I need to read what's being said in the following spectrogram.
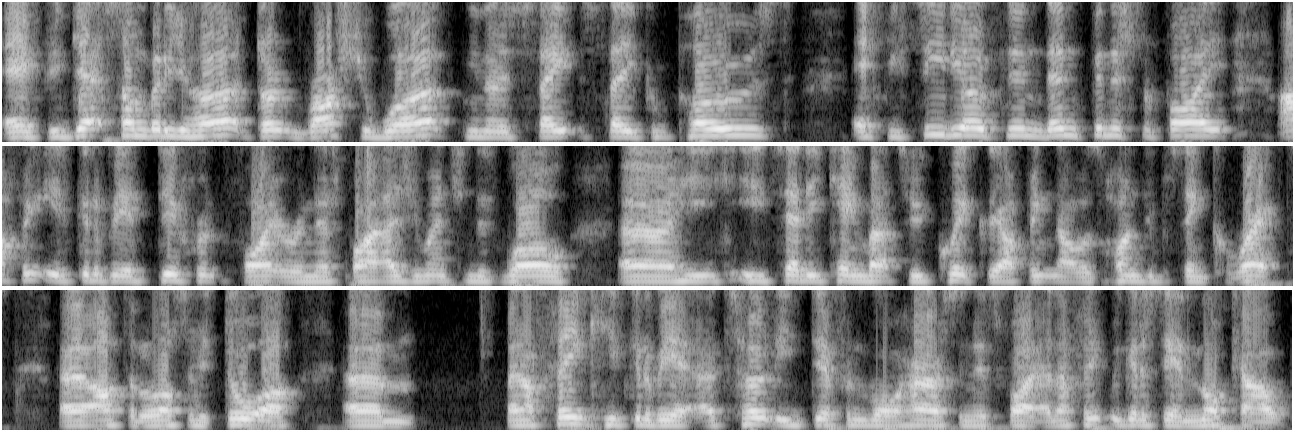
If you get somebody hurt, don't rush your work. You know, stay stay composed if you see the opening, then finish the fight, I think he's going to be a different fighter in this fight. As you mentioned as well, uh, he, he said he came back too quickly. I think that was 100% correct uh, after the loss of his daughter. Um, and I think he's going to be a, a, totally different Walt Harris in this fight. And I think we're going to see a knockout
